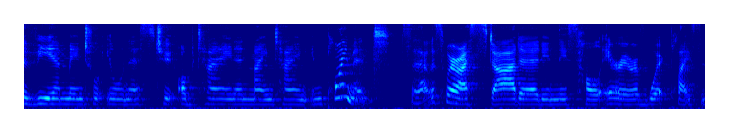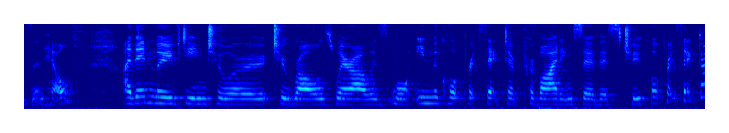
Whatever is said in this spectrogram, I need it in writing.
severe mental illness to obtain and maintain employment so that was where I started in this whole area of workplaces and health. I then moved into to roles where I was more in the corporate sector, providing service to corporate sector,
